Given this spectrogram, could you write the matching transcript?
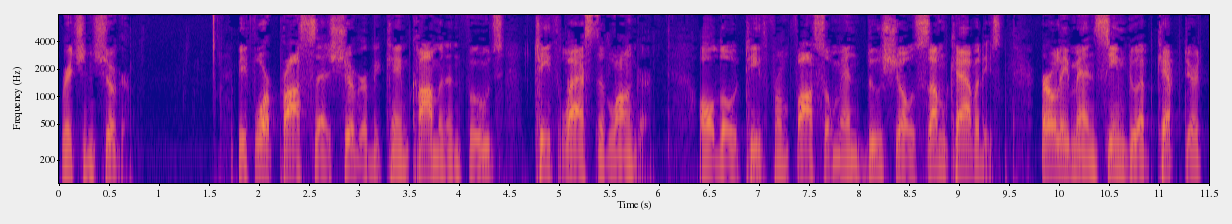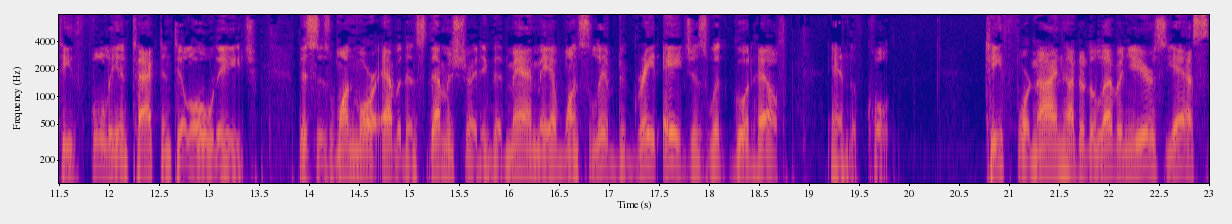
rich in sugar. Before processed sugar became common in foods, teeth lasted longer. Although teeth from fossil men do show some cavities, early men seem to have kept their teeth fully intact until old age. This is one more evidence demonstrating that man may have once lived to great ages with good health. End of quote. Teeth for 911 years? Yes,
